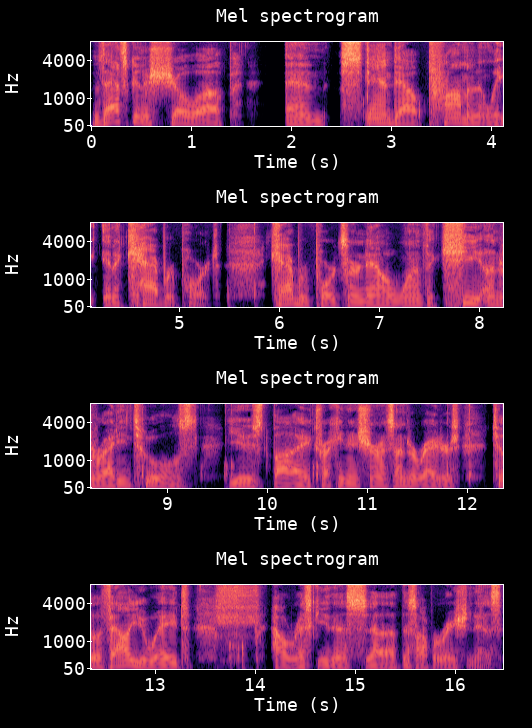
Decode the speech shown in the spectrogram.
that's going to show up and stand out prominently in a cab report. Cab reports are now one of the key underwriting tools used by trucking insurance underwriters to evaluate how risky this uh, this operation is.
